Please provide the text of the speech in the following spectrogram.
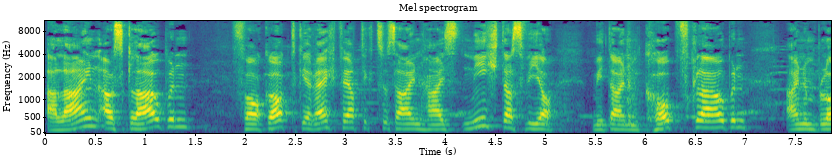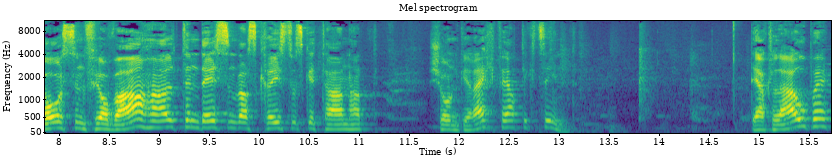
Allein aus Glauben vor Gott gerechtfertigt zu sein, heißt nicht, dass wir mit einem Kopf glauben, einem bloßen Fürwahrhalten dessen, was Christus getan hat, schon gerechtfertigt sind. Der Glaube,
